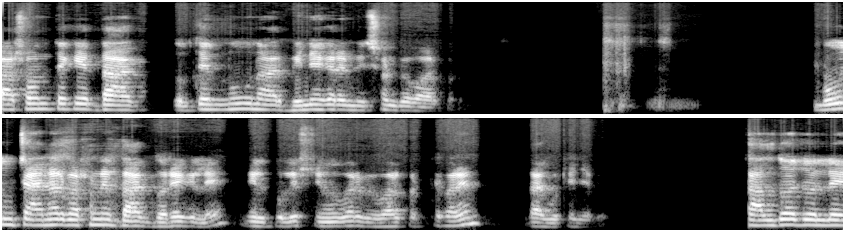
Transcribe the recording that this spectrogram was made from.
বাসন থেকে দাগ তুলতে নুন আর ভিনেগারের মিশ্রণ ব্যবহার করুন। বোন চায়নার বাসনের দাগ ধরে গেলে নীল পুলিশ রিমুভার ব্যবহার করতে পারেন, দাগ উঠে যাবে। চাল ধোয়া জলে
